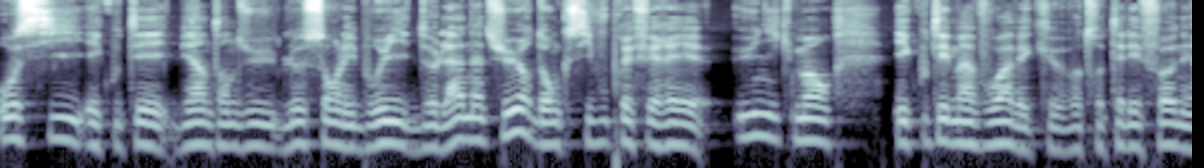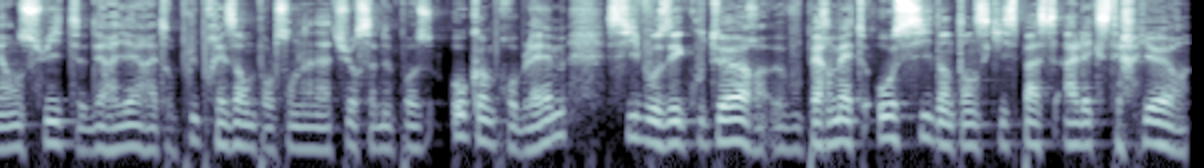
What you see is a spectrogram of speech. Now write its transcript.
aussi écouter bien entendu le son, les bruits de la nature. Donc si vous préférez uniquement écouter ma voix avec euh, votre téléphone et ensuite derrière être plus présent pour le son de la nature, ça ne pose aucun problème. Si vos écouteurs vous permettent aussi d'entendre ce qui se passe à l'extérieur,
